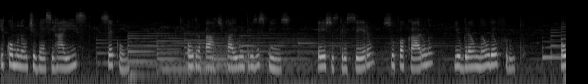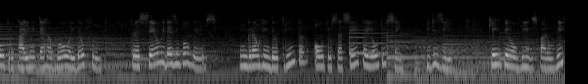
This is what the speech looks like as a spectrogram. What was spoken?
e como não tivesse raiz, secou. Outra parte caiu entre os espinhos. Estes cresceram, sufocaram-na, e o grão não deu fruto. Outra caiu em terra boa e deu fruto. Cresceu e desenvolveu-se. Um grão rendeu trinta, outro sessenta e outro cem. E dizia: Quem tem ouvidos para ouvir,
